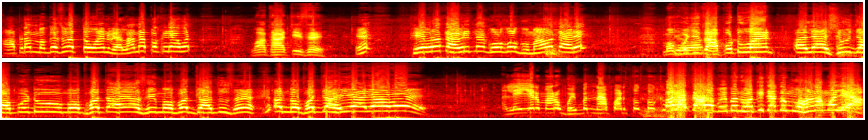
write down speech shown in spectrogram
આપણા મગજ વાત તો એને વહેલા ના પકડ્યા હોત. વાત સાચી છે. હે? ફેવરત આવી રીતના ગોળ ગોળ ઘુમાવો તારે. મફુજી ઝાપોટું હોય અલ્યા શું જાપોટું મફત આયા છે મફત ગાધું છે. અને મફત જાહી આયા હવે. અલે યાર મારો ભાઈબંધ ના પાડતો તો અરે તારો ભાઈબંધ વાગી જાતો મોહાણા મળ્યા.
